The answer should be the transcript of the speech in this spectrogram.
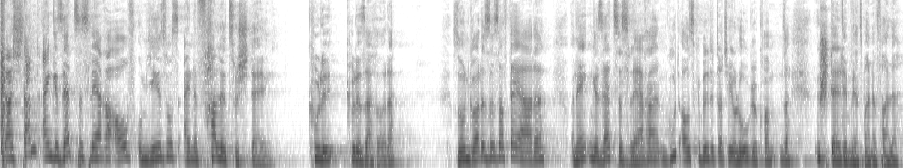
Da stand ein Gesetzeslehrer auf, um Jesus eine Falle zu stellen. Coole, coole Sache, oder? Sohn Gottes ist auf der Erde und hängt ein Gesetzeslehrer, ein gut ausgebildeter Theologe kommt und sagt, ich stell dem jetzt mal eine Falle.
